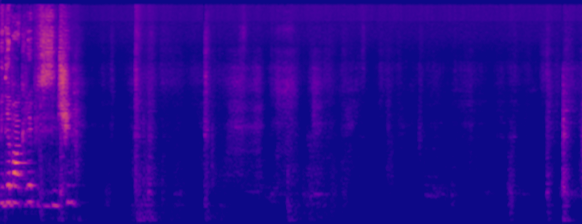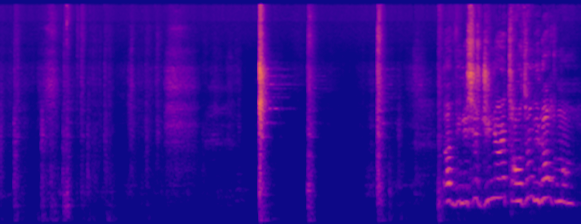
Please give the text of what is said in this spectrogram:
Bir de bak rap sizin için. Ya Vinicius Junior'a tanıtım günü oldum ama.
